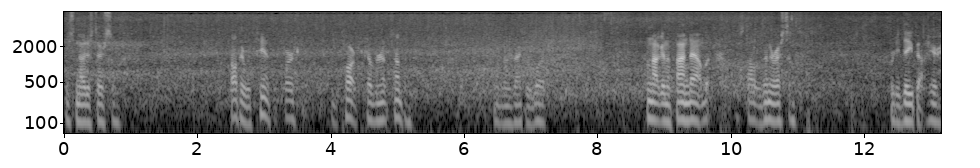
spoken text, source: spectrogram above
Just noticed there's some, thought there were tents at first, the park's covering up something. I don't know exactly what. I'm not gonna find out, but just thought it was interesting. Pretty deep out here.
